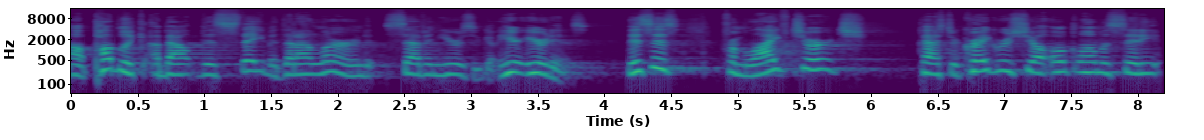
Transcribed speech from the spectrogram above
uh, public about this statement that I learned seven years ago. Here, here it is. This is from Life Church Pastor Craig Groeschel, Oklahoma City,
